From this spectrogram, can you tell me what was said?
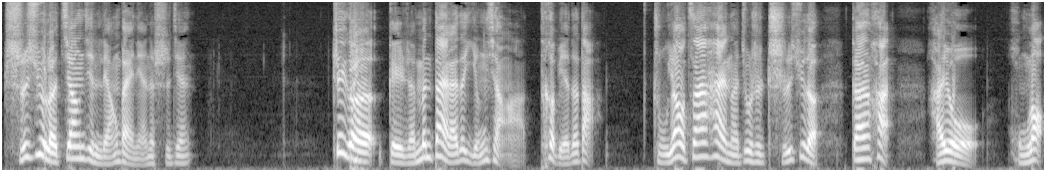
持续了将近两百年的时间。这个给人们带来的影响啊特别的大，主要灾害呢就是持续的干旱，还有洪涝。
